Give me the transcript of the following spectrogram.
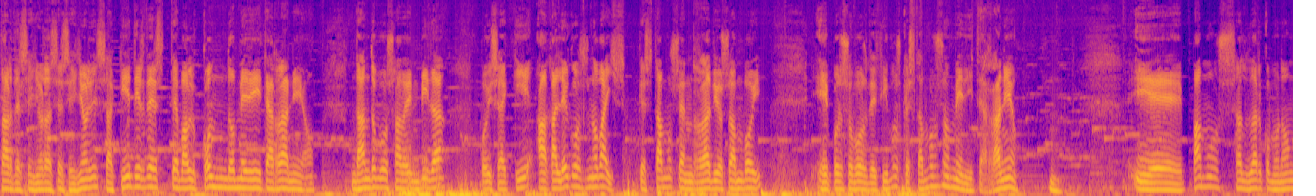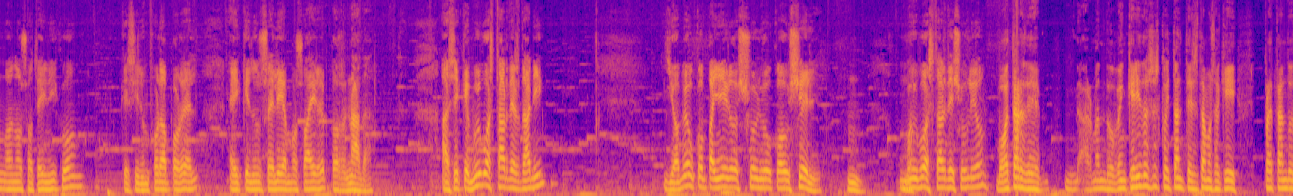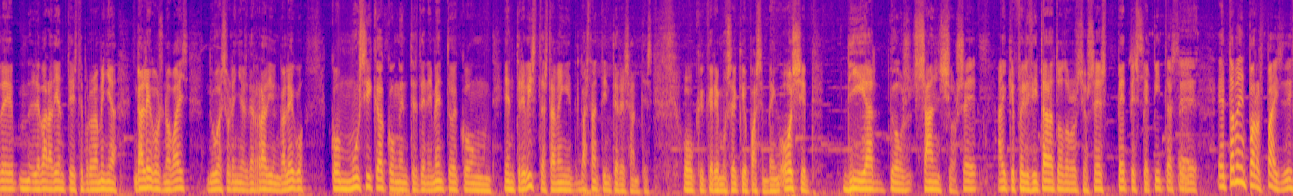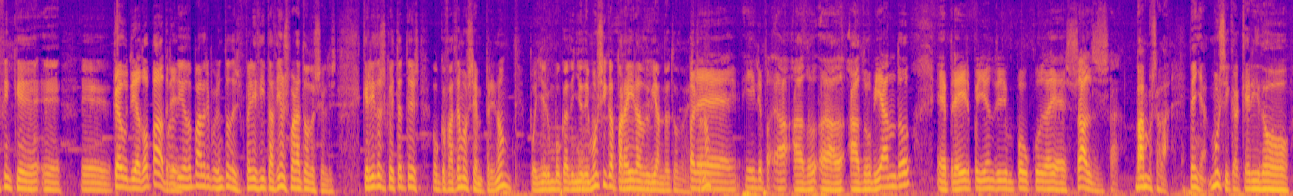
tardes, señoras e señores, aquí desde este balcón do Mediterráneo, dándovos a benvida, pois aquí a Galegos Novais, que estamos en Radio Samboy, e por iso vos decimos que estamos no Mediterráneo. Hmm. E eh, vamos saludar, como non, ao noso técnico, que se non fora por él, é que non seríamos aire por nada. Así que moi boas tardes, Dani e ao meu compañeiro Xulio Couchel. Mm. Moi boas tardes, Xulio. Boa tarde, Armando. Ben queridos escoitantes, estamos aquí tratando de mm, levar adiante este programiña Galegos Novais, dúas oreñas de radio en galego, con música, con entretenimento e con entrevistas tamén bastante interesantes. O que queremos é que o pasen ben. Oxe, Día dos San Xosé, hai que felicitar a todos os Xosés, Pepes, Pepitas e... Eh, E tamén para os pais, dicen que... Eh, eh, que é o Día do Padre. O Día do Padre, pois entonces felicitacións para todos eles. Queridos coitantes, o que facemos sempre, non? Poñer un bocadiño de música para ir adubiando todo isto, para, non? ir adu, adubiando e para ir poñendo un pouco de salsa. Vamos alá. Veña, música, querido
